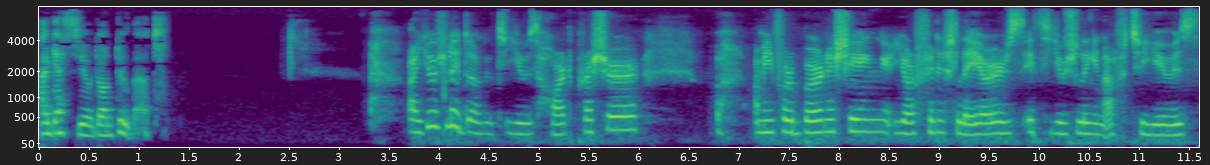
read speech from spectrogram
I guess you don't do that. I usually don't use hard pressure. I mean, for burnishing your finished layers, it's usually enough to use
